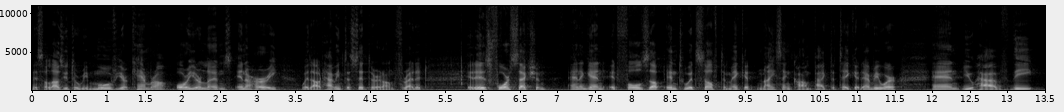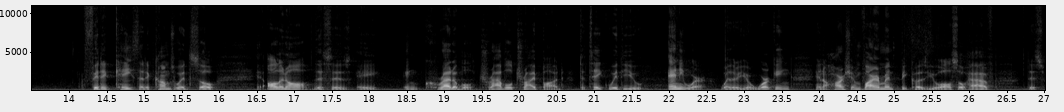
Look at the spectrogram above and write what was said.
This allows you to remove your camera or your lens in a hurry without having to sit there and unthread it. It is four section, and again, it folds up into itself to make it nice and compact to take it everywhere. And you have the fitted case that it comes with. So all in all, this is a incredible travel tripod to take with you anywhere, whether you're working in a harsh environment because you also have this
